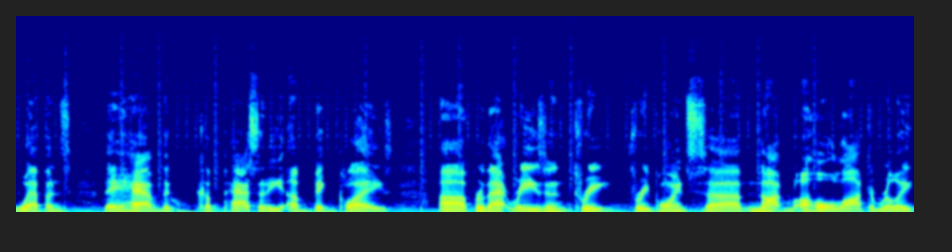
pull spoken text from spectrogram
weapons. They have the capacity of big plays. Uh, for that reason, three three points, uh, not a whole lot to really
